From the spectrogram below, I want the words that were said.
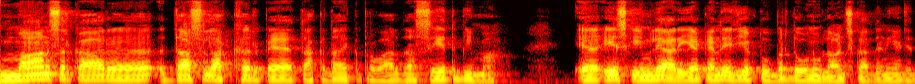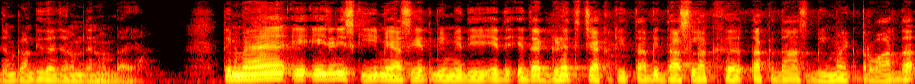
ਮਾਨ ਸਰਕਾਰ 10 ਲੱਖ ਰੁਪਏ ਤੱਕ ਦਾ ਇੱਕ ਪਰਿਵਾਰ ਦਾ ਸਿਹਤ ਬੀਮਾ ਇਹ ਸਕੀਮ ਲਿਆ ਰਹੀ ਹੈ। ਕਹਿੰਦੇ ਜੀ ਅਕਤੂਬਰ 2 ਨੂੰ ਲਾਂਚ ਕਰ ਦੇਣੀ ਹੈ, ਜਿੱਦਣ ਗਾਂਧੀ ਦਾ ਜਨਮ ਦਿਨ ਹੁੰਦਾ ਹੈ। ਤੇ ਮੈਂ ਇਹ ਇਹ ਜਿਹੜੀ ਸਕੀਮ ਹੈ, ਸਿਹਤ ਬੀਮੇ ਦੀ, ਇਹਦੇ- ਇਹਦਾ ਗਣਿਤ ਚੈੱਕ ਕੀਤਾ ਵੀ 10 ਲੱਖ ਤੱਕ ਦਾ ਬੀਮਾ ਇੱਕ ਪਰਿਵਾਰ ਦਾ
